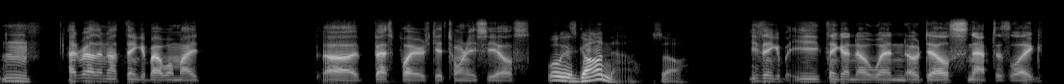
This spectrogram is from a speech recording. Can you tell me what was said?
Mm, I'd rather not think about when my uh, best players get torn ACLs. Well, he's gone now. So You think you think I know when Odell snapped his leg?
